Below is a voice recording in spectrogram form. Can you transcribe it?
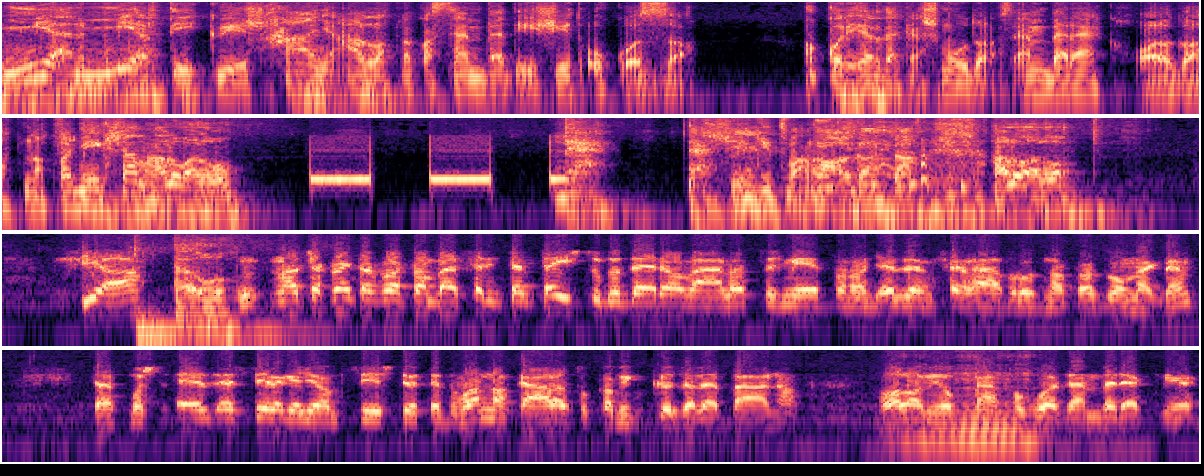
milyen mértékű és hány állatnak a szenvedését okozza. Akkor érdekes módon az emberek hallgatnak. Vagy mégsem? Haló, haló? De! Tessék, itt van, hallgatnak. Halló, halló. Szia! Hello. Na csak annyit akartam, bár szerintem te is tudod erre a választ, hogy miért van, hogy ezen felháborodnak azon meg nem. Tehát most ez, ez tényleg egy olyan pszés történet, vannak állatok, amik közelebb állnak. Valami oknál fogva az embereknél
